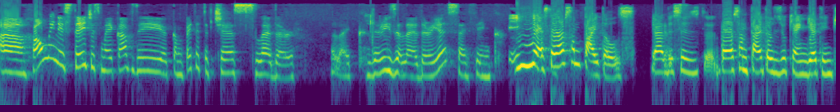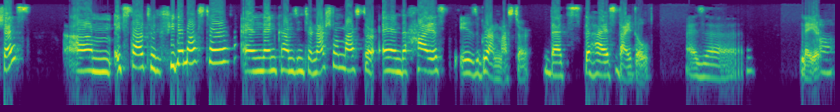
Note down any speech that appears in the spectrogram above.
uh, how many stages make up the competitive chess ladder? Like there is a ladder, yes, I think. Yes, there are some titles. Yeah, yes. this is there are some titles you can get in chess. Um, it starts with FIDE Master, and then comes International Master, and the highest is Grandmaster. That's the highest mm-hmm. title as a player. Uh,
